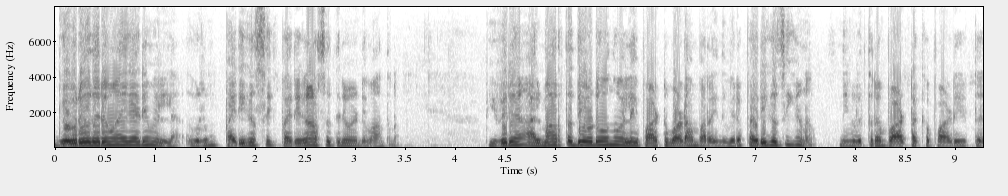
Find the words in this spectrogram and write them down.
ഗൗരവതരമായ കാര്യമല്ല. വെറും പരിഹസി പരിഹാസത്തിന് വേണ്ടി മാത്രം. ഇവർ ആത്മാർത്ഥതയോടൊന്നും അല്ല ഈ പാട്ട് പാടാൻ പറയുന്നു ഇവരെ പരിഹസിക്കണം. നിങ്ങൾ ഇത്രയും പാട്ടൊക്കെ പാടിയിട്ട്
